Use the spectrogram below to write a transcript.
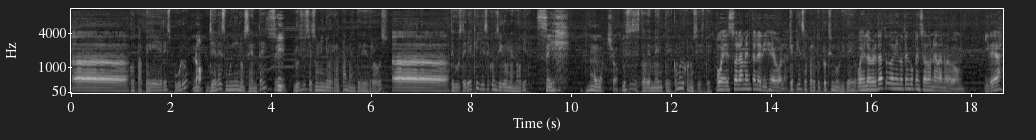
Uh... ¿JP eres puro? No. ¿Yel es muy inocente? Sí. ¿Lucius es un niño rata amante de Dross? Uh... ¿Te gustaría que Jess se consiga una novia? Sí. Mucho. Lucius está demente. ¿Cómo lo conociste? Pues solamente le dije hola. ¿Qué piensas para tu próximo video? Pues la verdad todavía no tengo pensado nada nuevo aún. ¿Idea?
